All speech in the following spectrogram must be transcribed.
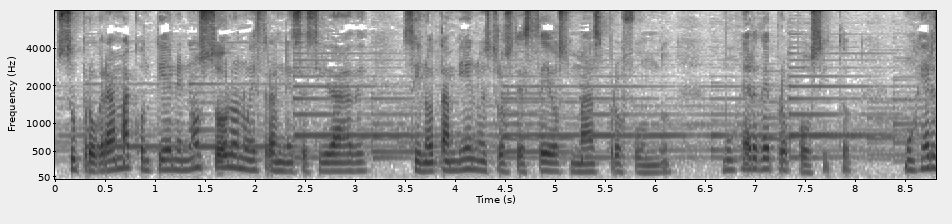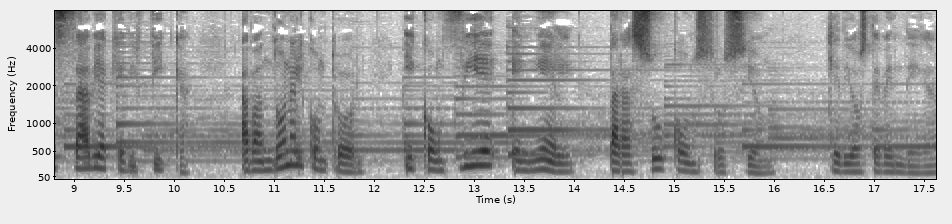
Su programa contiene no solo nuestras necesidades, sino también nuestros deseos más profundos mujer de propósito, mujer sabia que edifica, abandona el control y confíe en Él para su construcción. Que Dios te bendiga.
